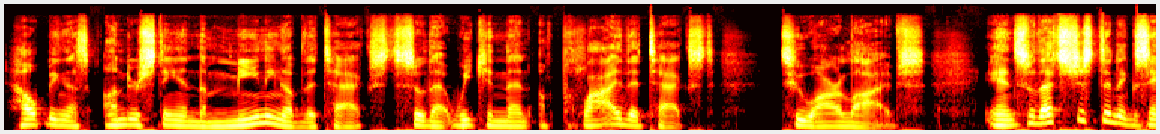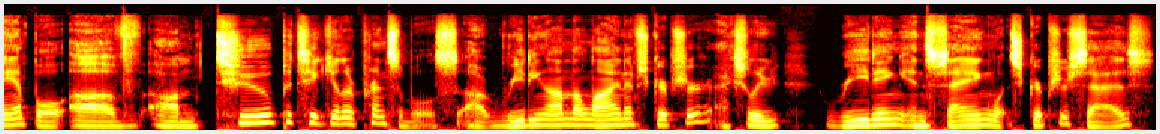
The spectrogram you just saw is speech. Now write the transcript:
helping us understand the meaning of the text, so that we can then apply the text to our lives. And so that's just an example of um, two particular principles: uh, reading on the line of Scripture, actually reading and saying what Scripture says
